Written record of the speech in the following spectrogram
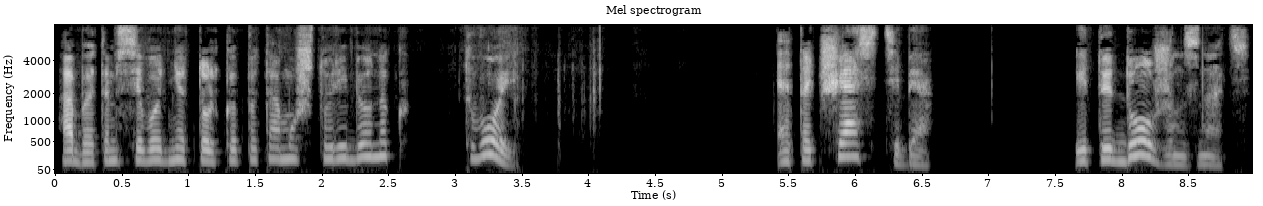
об этом сегодня только потому, что ребенок твой. Это часть тебя, и ты должен знать.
